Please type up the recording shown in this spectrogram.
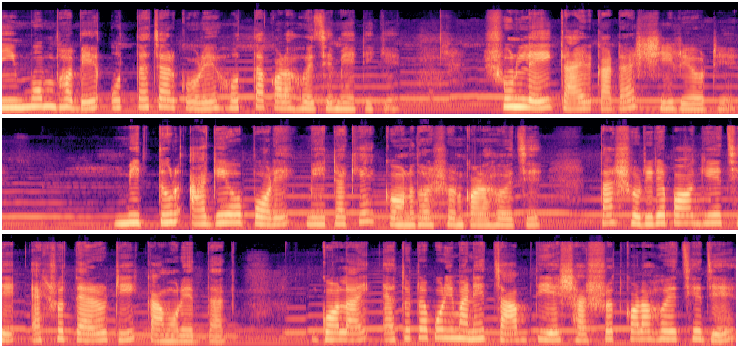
নির্মমভাবে অত্যাচার করে হত্যা করা হয়েছে মেয়েটিকে। শুনলেই গায়ের কাটা শিরে ওঠে। মৃত্যুর আগে ও পরে মেয়েটাকে গণধর্ষণ করা হয়েছে। তার শরীরে পাওয়া গিয়েছে একশো তেরোটি কামড়ের দাগ। গলায় এতটা পরিমাণে চাপ দিয়ে শ্বাসরোধ করা হয়েছে যে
